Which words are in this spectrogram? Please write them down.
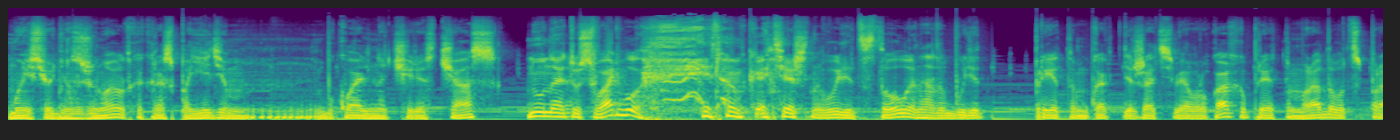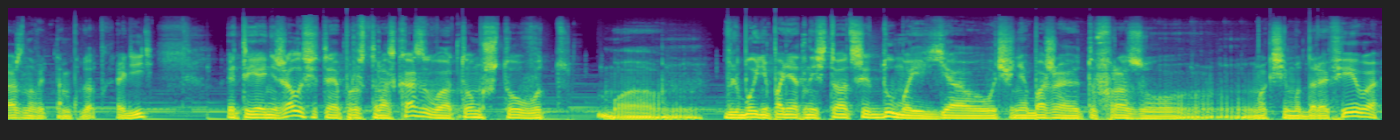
мы сегодня с женой вот как раз поедем буквально через час – ну, на эту свадьбу, и там, конечно, будет стол, и надо будет при этом как держать себя в руках, и при этом радоваться, праздновать, там куда-то ходить. Это я не жалуюсь, это я просто рассказываю о том, что вот э, в любой непонятной ситуации думай. Я очень обожаю эту фразу Максима Дорофеева.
